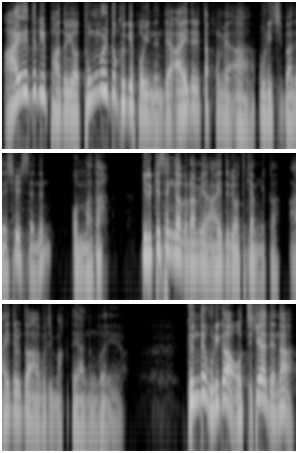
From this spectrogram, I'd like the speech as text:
아이들이 봐도요 동물도 그게 보이는데 아이들이 딱 보면 아 우리 집안의 실세는 엄마다 이렇게 생각을 하면 아이들이 어떻게 합니까? 아이들도 아버지 막대하는 거예요. 근데 우리가 어떻게 해야 되나?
